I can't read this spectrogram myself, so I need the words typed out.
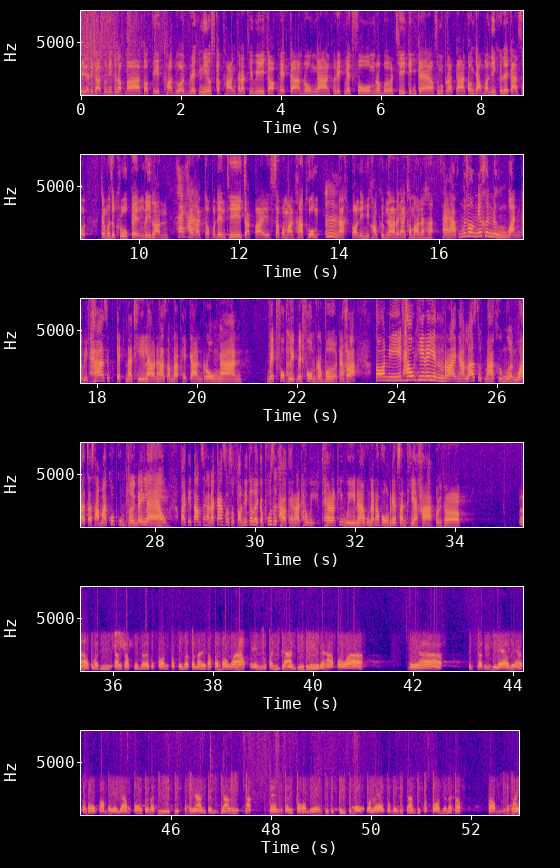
4นาฬิกาช่วงนี้กลับมาเกาะติดข่าวด่วน breaking news กับทางไทยรัฐทีวีกับเหตุการณ์โรงงานผลิตเม็ดโฟม ระเบิดที่กิ่งแก้วสมุทรปราการ ต้องย้ำว่านี่คือรายการสด แต่เมื่อสักครู่เป็นรีลันใช่ค่ะไทยรัฐเจบประเด็นที่จัดไปสักประมาณ5ทุ่มอืมนะตอนนี้มีความคืบหน้ารายงานเข้ามานะฮะใช่ค่ะ คุณผู้ชมนี่คือ 1 วันกับอีก 51 นาทีแล้วนะคะสำหรับเหตุการณ์โรงงานเม็ดโฟมผลิตเม็ดโฟมระเบิดนะครัคะบ ตอนนี้เท่าที่ได้ยินรายงานล่าสุดมาคือเหมือนว่าจะสามารถควบคุมเพลิงได้แล้วอืมไปติดตามสถานการณ์สดๆตอนนี้กันเลยกับผู้สื่อข่าวไทยรัฐทีวีไทยรัฐทีวีนะคะคุณนัทพงษ์เรียบสันเทียค่ะตอนครับครับสวัสดีอีกครั้งครับคุณนรัชพรครับคุณรัตนัยครับ ต้องบอกว่าครับเป็นสัญญาณที่ดีนะฮะเพราะว่าเมื่อสิบนาทีที่แล้วเนี่ยต้องบอกว่าความพยายามของเจ้าหน้าที่ที่ทำงานกันอย่างหนักแน่นอย่างต่อเนื่อง 24 ชั่วโมงก็แล้วก็ไม่มีการหยุดพักผ่อนนะครับทำให้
